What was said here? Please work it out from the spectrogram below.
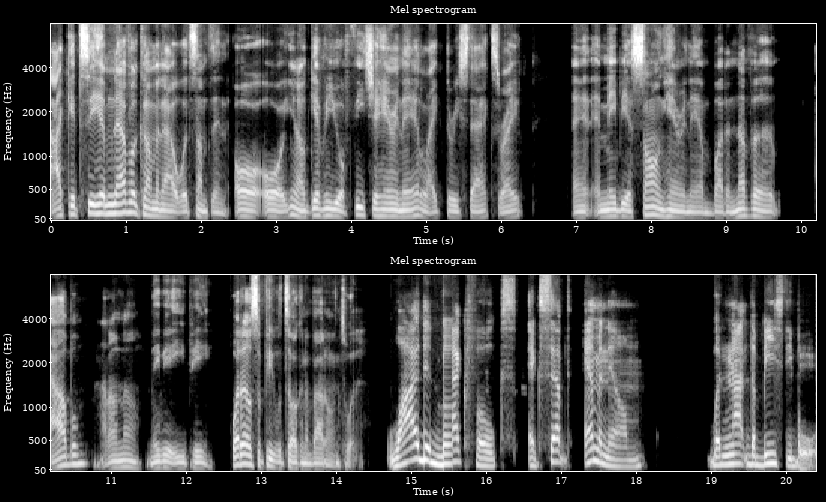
I could see him never coming out with something or or you know giving you a feature here and there like three stacks, right? And and maybe a song here and there, but another album, I don't know, maybe an EP. What else are people talking about on Twitter? Why did black folks accept Eminem but not the Beastie Boys?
